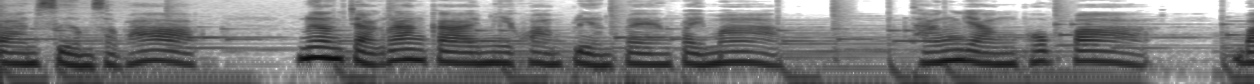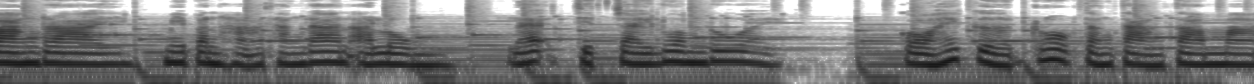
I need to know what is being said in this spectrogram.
การเสื่อมสภาพ เนื่องจากร่างกายมีความเปลี่ยนแปลงไปมาก ทั้งยังพบว่าบางรายมีปัญหาทางด้านอารมณ์ และจิตใจร่วมด้วย ก่อให้เกิดโรคต่างๆ ตามมา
